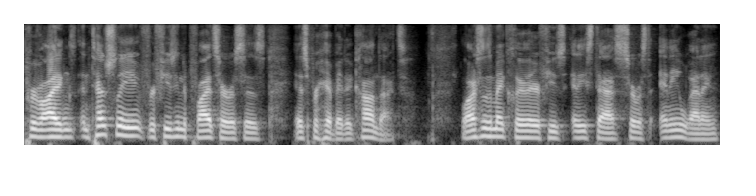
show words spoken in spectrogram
providing intentionally refusing to provide services is prohibited conduct. Larsens made clear they refuse any status service to any wedding, and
